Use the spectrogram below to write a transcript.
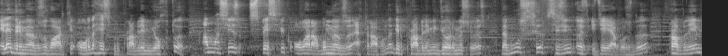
Elə bir mövzu var ki, orada heç bir problem yoxdur, amma siz spesifik olaraq bu mövzu ətrafında bir problemi görmüsüz və bu sırf sizin öz ideyanızdır. Problem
